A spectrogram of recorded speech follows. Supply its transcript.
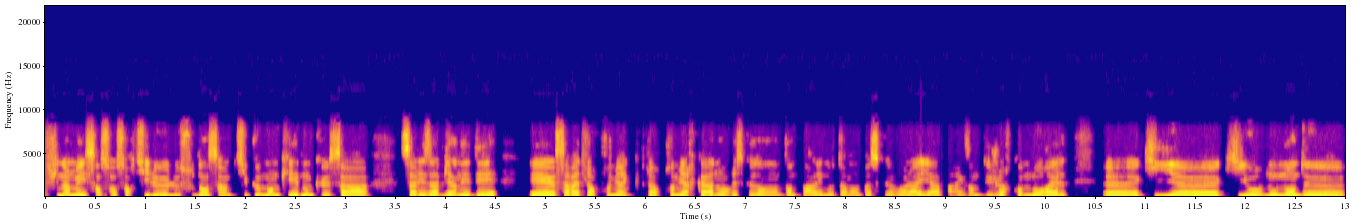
finalement, ils s'en sont sortis. Le, Soudan, c'est un petit peu manqué, donc euh, ça, ça les a bien aidés. Et ça va être leur première, leur première canne. On risque d'en entendre parler, notamment parce que voilà, il y a par exemple des joueurs comme Morel euh, qui, euh, qui au moment de,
